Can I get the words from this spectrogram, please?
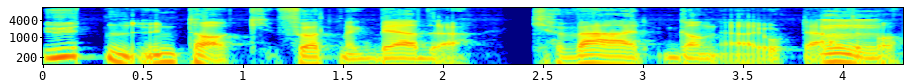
uten unntak følt meg bedre hver gang jeg har gjort det Mm. etterpå.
